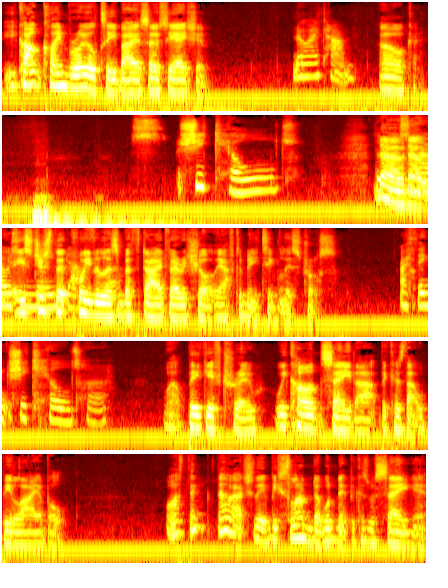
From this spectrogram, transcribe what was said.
you can't claim royalty by association. No, I can. Oh, okay. She killed. no, no, it's just that Queen after. Elizabeth died very shortly after meeting Liz Truss. I think she killed her. Well, big if true. We can't say that because that would be liable. Well, I think no. Actually, it'd be slander, wouldn't it? Because we're saying it.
